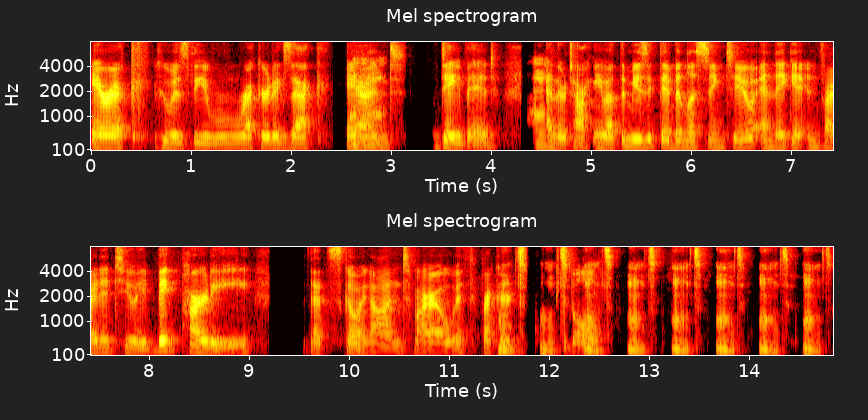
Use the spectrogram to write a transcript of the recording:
Eric, who is the record exec, Mhm. and David. Mhm. And they're talking about the music they've been listening to, and they get invited to a big party that's going on tomorrow with record mm, people. mm.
